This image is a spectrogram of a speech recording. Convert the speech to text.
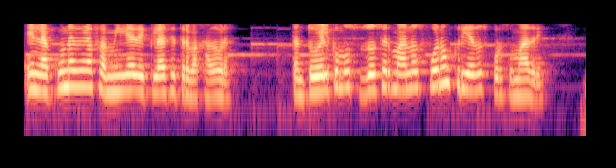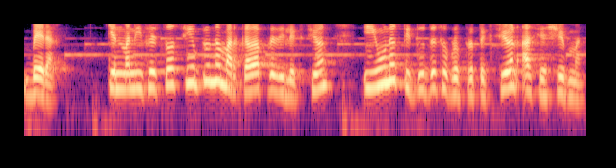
en la cuna de una familia de clase trabajadora. Tanto él como sus dos hermanos fueron criados por su madre, Vera, quien manifestó siempre una marcada predilección y una actitud de sobreprotección hacia Shipman.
